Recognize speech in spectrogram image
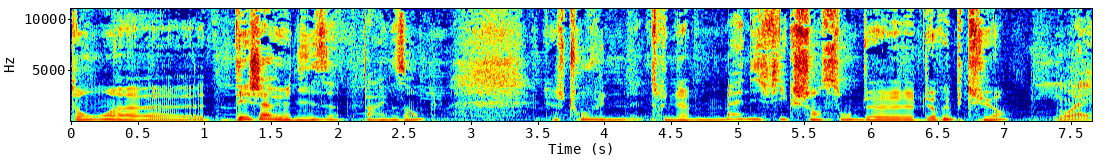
dont Déjà Venise, par exemple, que je trouve une, être une magnifique chanson de, de rupture. Ouais.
